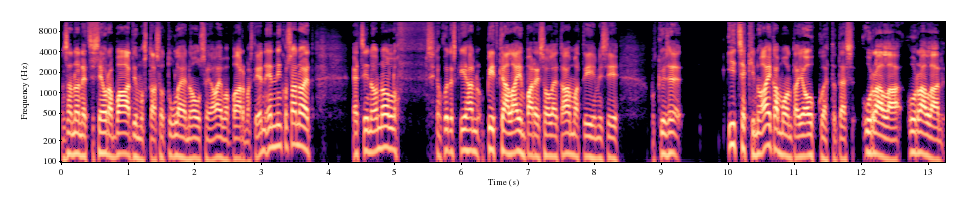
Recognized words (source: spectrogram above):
mä sanon, että se seura vaatimustaso tulee nousee aivan varmasti. En, en niin kuin sano, että, että siinä on ollut, siinä on kuitenkin ihan pitkään lajin parissa olleet ammatti-ihmisiä, mutta kyllä se itsekin on aika monta joukkuetta tässä uralla, urallaan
